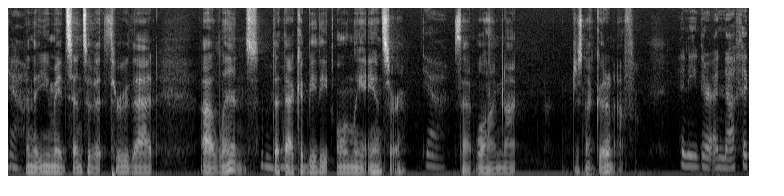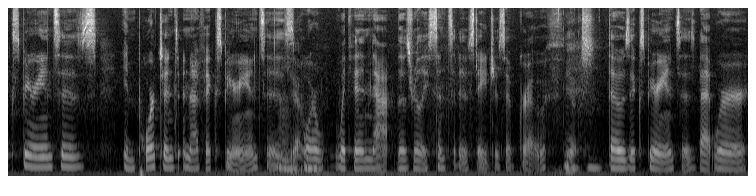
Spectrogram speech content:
Yeah. and that you made sense of it through that uh, lens that that could be the only answer. Yeah. it's that well i'm not just not good enough. And either enough experiences, important enough experiences, Yeah. or within that, those really sensitive stages of growth, yes those experiences that were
